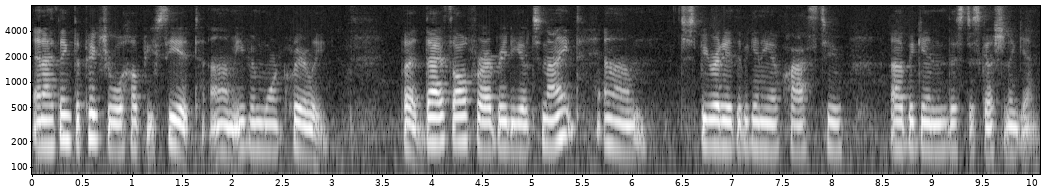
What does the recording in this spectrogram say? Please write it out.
And I think the picture will help you see it um, even more clearly. But that's all for our video tonight. Um, just be ready at the beginning of class to uh, begin this discussion again.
